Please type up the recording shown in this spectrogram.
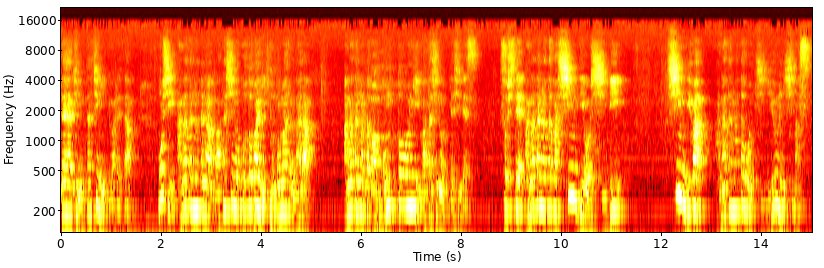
ダヤ人たちに言われた。もしあなた方が私の言葉にとどまるならあなた方は本当に私の弟子です。そしてあなた方は真理を知り真理はあなた方を自由にします。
